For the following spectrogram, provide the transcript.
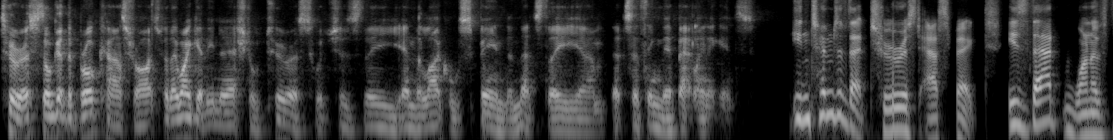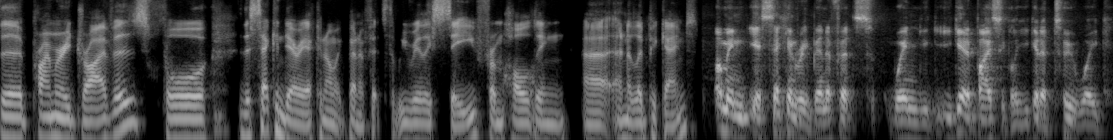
tourists. They'll get the broadcast rights, but they won't get the international tourists, which is the and the local spend, and that's the um, that's the thing they're battling against. In terms of that tourist aspect, is that one of the primary drivers for the secondary economic benefits that we really see from holding uh, an Olympic Games? I mean, yeah, secondary benefits when you, you get it basically, you get a two week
